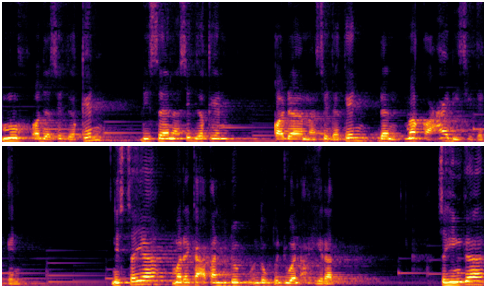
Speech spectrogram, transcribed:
mukhraja sidqin lisana sidqin qadama sidqin dan maq'adi sidqin niscaya mereka akan hidup untuk tujuan akhirat sehingga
